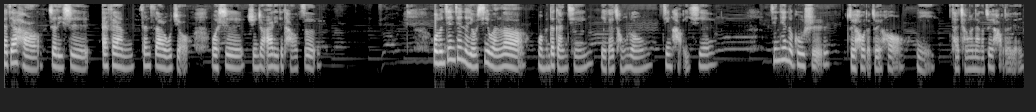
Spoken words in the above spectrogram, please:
大家好，这里是 FM 三四二五九，我是寻找阿狸的桃子。我们渐渐的有戏文了，我们的感情也该从容静好一些。今天的故事，最后的最后，你才成了那个最好的人。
